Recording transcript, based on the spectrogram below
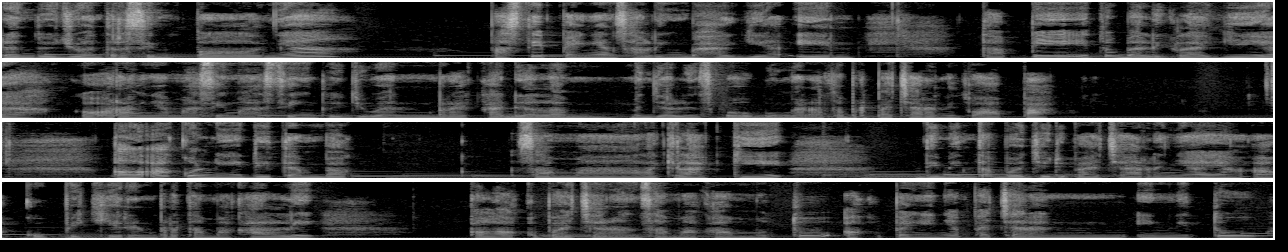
dan tujuan tersimpelnya pasti pengen saling bahagiain. Tapi itu balik lagi ya ke orangnya masing-masing tujuan mereka dalam menjalin sebuah hubungan atau berpacaran itu apa. Kalau aku nih ditembak sama laki-laki diminta buat jadi pacarnya yang aku pikirin pertama kali kalau aku pacaran sama kamu tuh aku pengennya pacaran ini tuh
